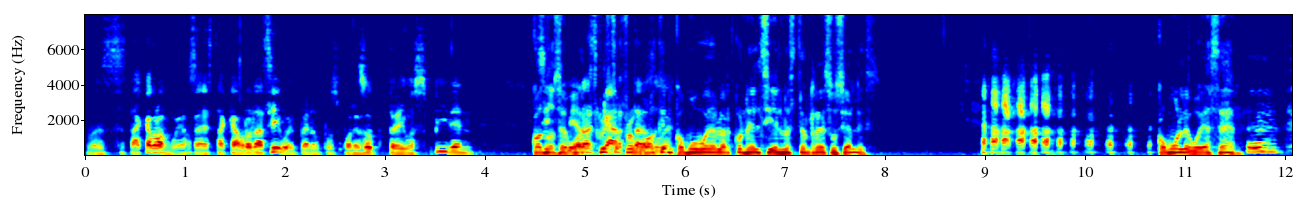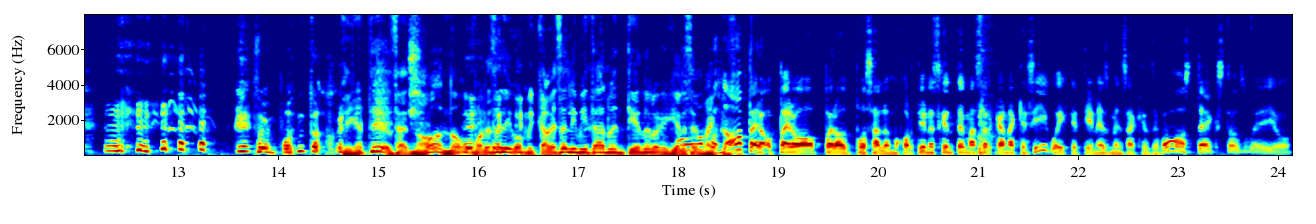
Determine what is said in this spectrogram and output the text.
pues está cabrón, güey. O sea, está cabrón así, güey. Pero pues por eso te digo, piden. Cuando si se muera Christopher cartas, Walken. ¿cómo voy a hablar con él si él no está en redes sociales? ¿Cómo le voy a hacer? Buen punto, güey. Fíjate, o sea, no, no, por eso digo, mi cabeza limitada no entiende lo que quiere No, pues Microsoft. no, pero, pero, pero, pues a lo mejor tienes gente más cercana que sí, güey, que tienes mensajes de voz, textos, güey, o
